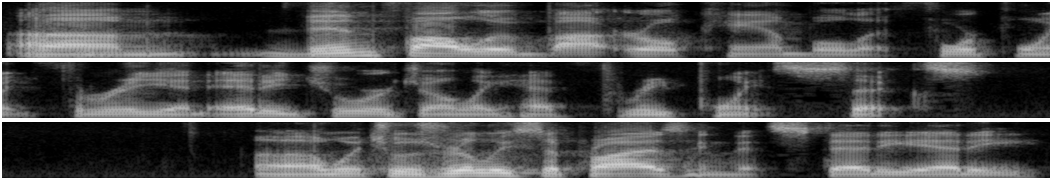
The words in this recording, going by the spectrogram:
Um, then followed by Earl Campbell at 4.3, and Eddie George only had 3.6, uh, which was really surprising that Steady Eddie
